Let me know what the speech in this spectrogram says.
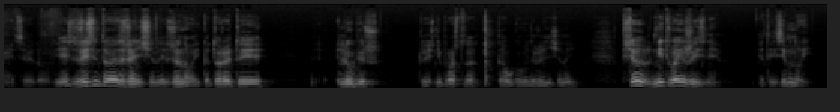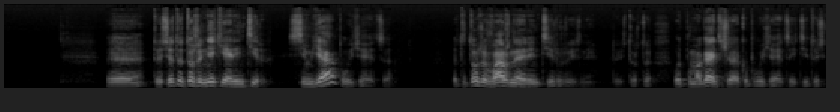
имеется в виду. Есть жизнь твоя с женщиной, с женой, которую ты любишь, то есть не просто того какой-то женщиной, все дни твоей жизни, этой земной. Э, то есть это тоже некий ориентир. Семья, получается, это тоже важный ориентир в жизни. То есть то, что вот помогает человеку, получается, идти. То есть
